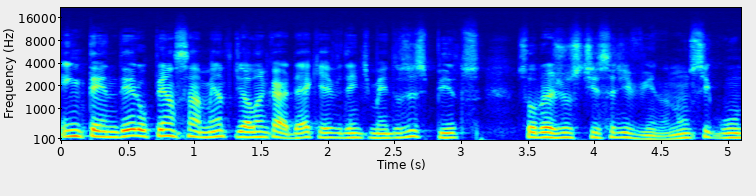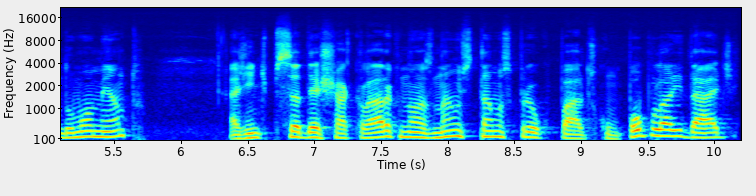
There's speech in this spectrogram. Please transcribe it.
entender o pensamento de Allan Kardec, evidentemente dos espíritos, sobre a justiça divina. Num segundo momento, a gente precisa deixar claro que nós não estamos preocupados com popularidade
